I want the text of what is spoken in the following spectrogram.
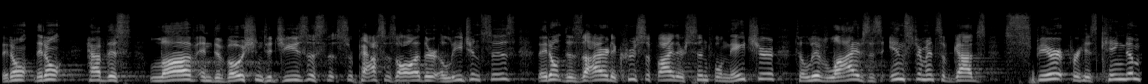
They don't, they don't have this love and devotion to Jesus that surpasses all other allegiances. They don't desire to crucify their sinful nature, to live lives as instruments of God's Spirit for His kingdom.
